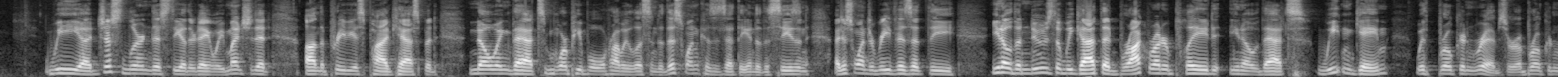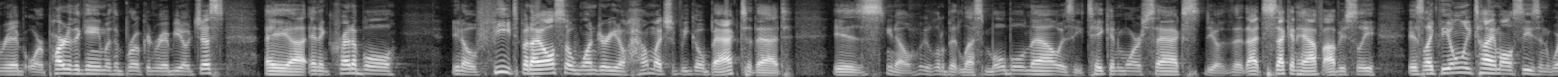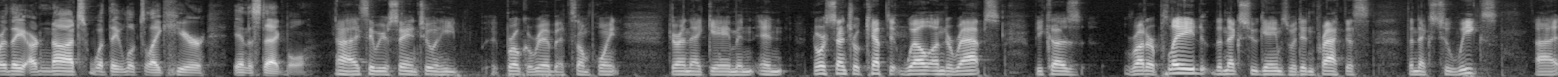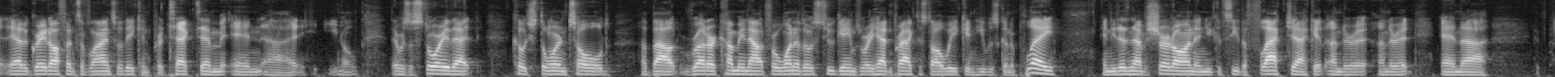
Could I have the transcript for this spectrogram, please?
We uh, just learned this the other day. We mentioned it on the previous podcast, but knowing that more people will probably listen to this one because it's at the end of the season, I just wanted to revisit the, you know, the news that we got that Broc Rutter played, you know, that Wheaton game with broken ribs or a broken rib or part of the game with a broken rib. You know, just a uh, an incredible, you know, feat. But I also wonder, you know, how much if we go back to that is you know a little bit less mobile now? Is he taking more sacks? You know th- that second half obviously is like the only time all season where they are not what they looked like here in the Stag Bowl. I see what you're saying too, and he broke a rib at some point during that game, and and North Central kept it well under wraps because Rutter played the next two games but didn't practice the next two weeks. Uh, they have a great offensive line, so they can protect him. And uh, you know, there was a story that Coach Thorne told about Rutter coming out for one of those two games where he hadn't practiced all week and he was going to play, and he doesn't have a shirt on, and you could see the flak jacket under it. Under it, and uh,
